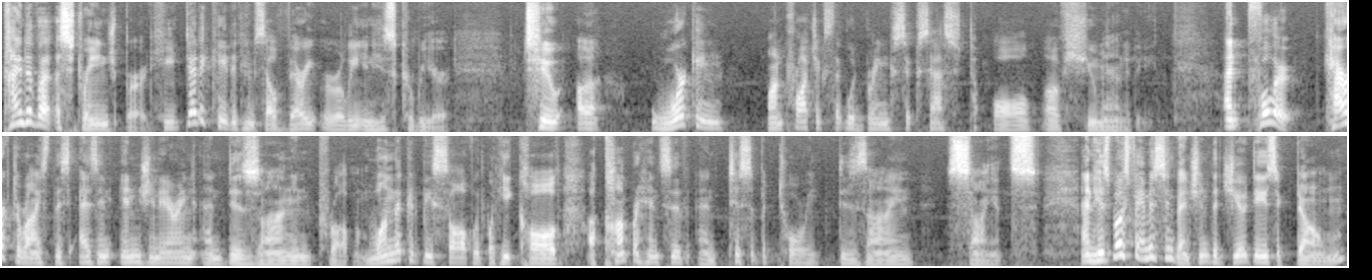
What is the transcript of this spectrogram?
kind of a, a, strange bird. He dedicated himself very early in his career to uh, working on projects that would bring success to all of humanity. And Fuller characterized this as an engineering and design problem, one that could be solved with what he called a comprehensive anticipatory design science. And his most famous invention, the geodesic dome,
